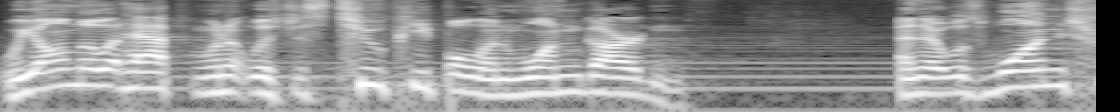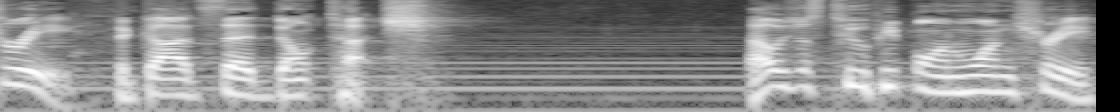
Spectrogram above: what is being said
we all know what happened when it was just two people in one garden. And there was one tree that God said, don't touch. That was just two people in one tree.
